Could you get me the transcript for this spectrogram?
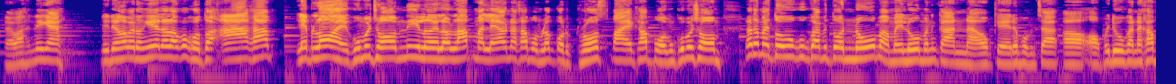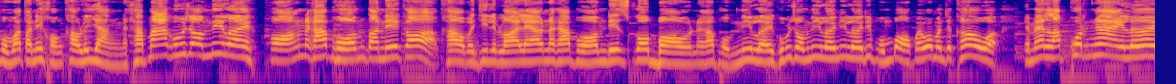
ไหนวะนี่ไง นี่เดินเข้าไปตรงนี้แล้วเราก็กดตัว R ครับเรียบร้อยคุณผู้ชมนี่เลยเรารับมาแล้วนะครับผมแล้วกด close ไปครับผมคุณผู้ชม แล้วทำไมตัวกูกลายเป็นตัวนูบอะไม่รู้เหมือนกันนะโอเคเดี๋ยวผมจะเอ่อออกไปดูกันนะครับผมว่าตอนนี้ของเข้าหรือยังนะครับมาคุณผู้ชมนี่เลยของนะครับผมตอนนี้ก็เข้าเป็นที่เรียบร้อยแล้วนะครับผม Disco Ball นะครับผมนี่เลยคุณผู้ชมนี่เลยนี่เลยที่ผมบอกไปว่ามันจะเข้าอะเห็นไหมรับโคตรง่ายเลย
